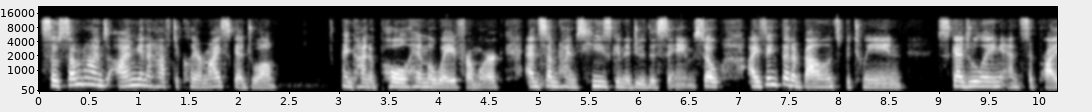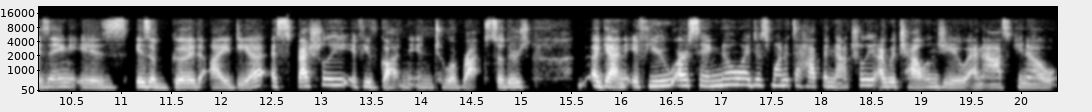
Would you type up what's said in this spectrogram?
so sometimes I'm going to have to clear my schedule and kind of pull him away from work and sometimes he's going to do the same. So I think that a balance between scheduling and surprising is is a good idea especially if you've gotten into a rut. So there's again if you are saying no i just want it to happen naturally i would challenge you and ask you know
